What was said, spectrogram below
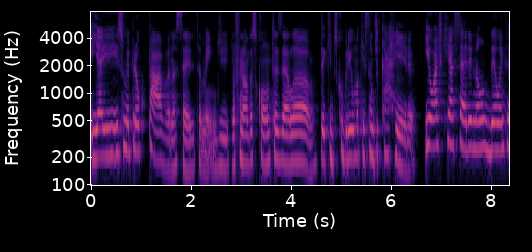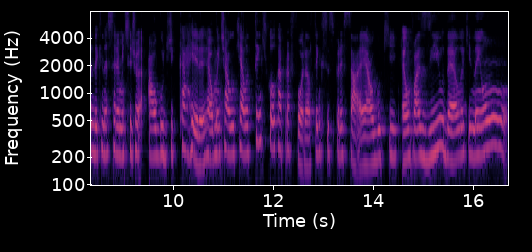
E aí isso me preocupava na série também, de no final das contas ela ter que descobrir uma questão de carreira. E eu acho que a série não deu a entender que necessariamente seja algo de carreira, é realmente algo que ela tem que colocar para fora, ela tem que se expressar, é algo que é um vazio dela que nenhum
